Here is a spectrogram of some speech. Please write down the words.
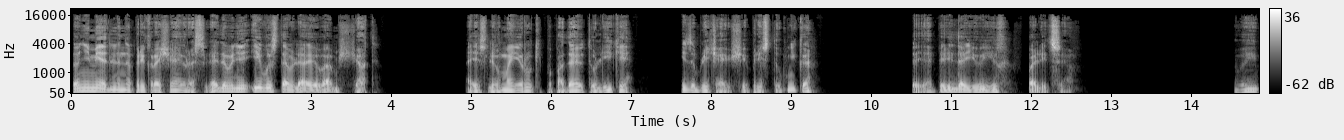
то немедленно прекращаю расследование и выставляю вам счет. А если в мои руки попадают улики, изобличающие преступника, то я передаю их в полицию. Вы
